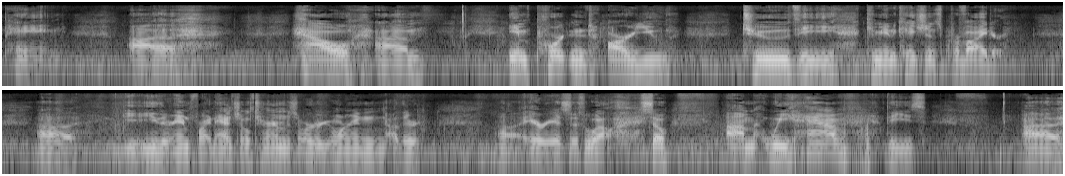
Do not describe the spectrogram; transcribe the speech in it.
paying? Uh, how um, important are you to the communications provider? uh, either in financial terms or, or in other uh, areas as well. So um, we have these, uh,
